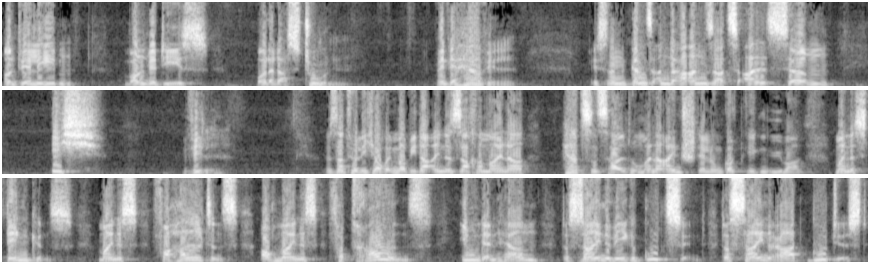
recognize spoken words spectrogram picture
und wir leben, wollen wir dies oder das tun. Wenn der Herr will ist ein ganz anderer Ansatz als ähm, ich will. Das ist natürlich auch immer wieder eine Sache meiner Herzenshaltung, meiner Einstellung Gott gegenüber, meines Denkens, meines Verhaltens, auch meines Vertrauens in den Herrn, dass seine Wege gut sind, dass sein Rat gut ist,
